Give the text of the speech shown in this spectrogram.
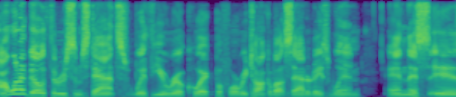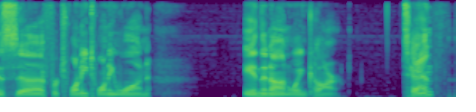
I want to go through some stats with you real quick before we talk about Saturday's win. And this is uh, for 2021 in the non-wing car, tenth,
